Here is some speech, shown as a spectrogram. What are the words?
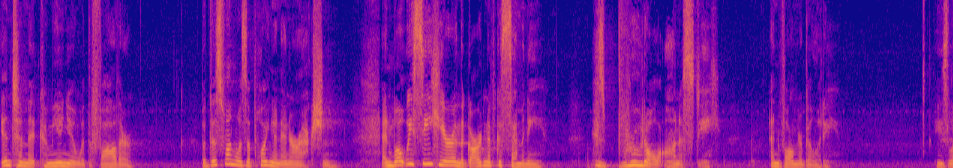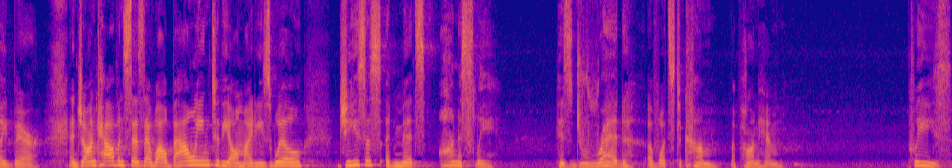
intimate communion with the Father. But this one was a poignant interaction. And what we see here in the Garden of Gethsemane is brutal honesty and vulnerability he's laid bare. And John Calvin says that while bowing to the Almighty's will, Jesus admits honestly his dread of what's to come upon him. Please,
